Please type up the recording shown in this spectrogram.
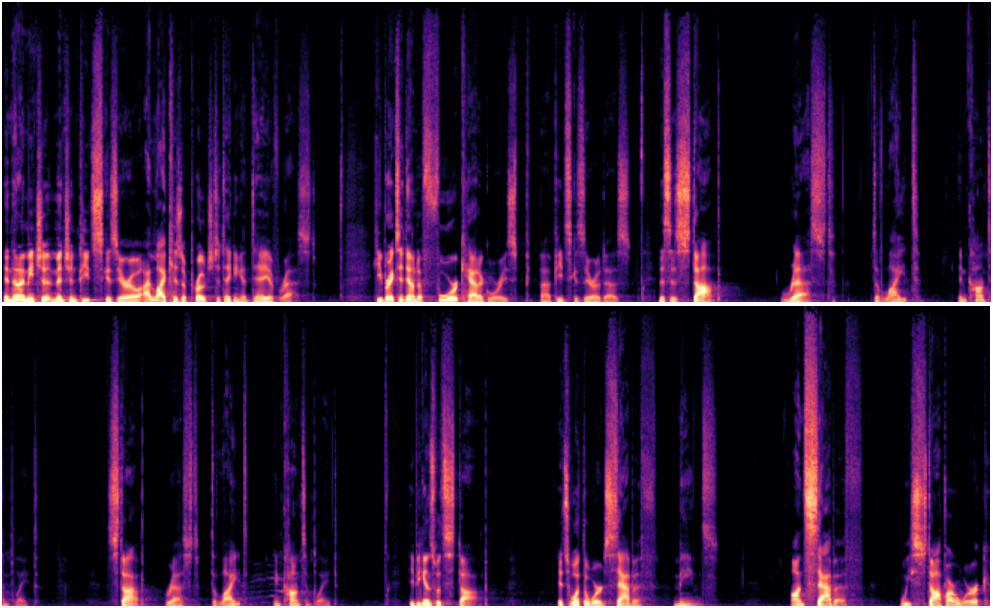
And then I mentioned Pete Scazzero. I like his approach to taking a day of rest. He breaks it down to four categories, uh, Pete Scazzero does. This is stop, rest, delight, and contemplate. Stop, rest, delight, and contemplate. He begins with stop. It's what the word Sabbath means. On Sabbath, we stop our work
